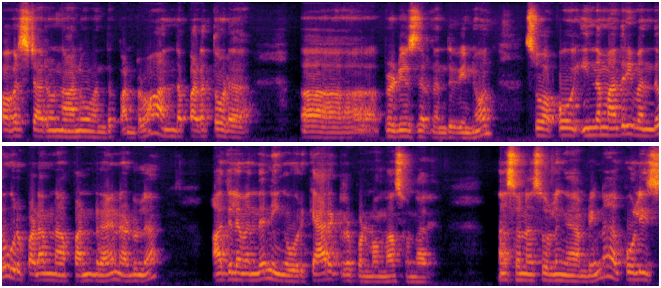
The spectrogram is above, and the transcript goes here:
பவர் ஸ்டாரும் நானும் வந்து பண்றோம். அந்த படத்தோட ப்ரொடியூசர் வந்து வினோத். ஸோ அப்போ இந்த மாதிரி வந்து ஒரு படம் நான் பண்றேன் நடுவில். அதுல வந்து நீங்க ஒரு கேரக்டர் பண்ணணும் தான் சொன்னாரு. நான் சொன்னேன் சொல்லுங்க அப்படின்னா போலீஸ்.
